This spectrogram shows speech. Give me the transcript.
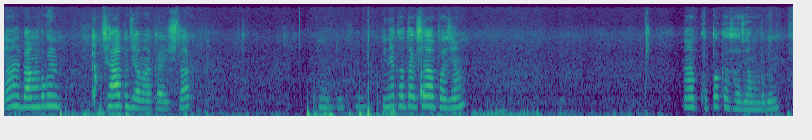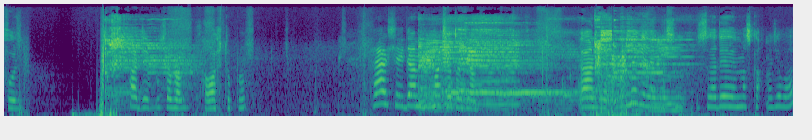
Yani ben bugün şey yapacağım arkadaşlar. Bine kadar şey yapacağım. Ha, kupa kasacağım bugün. Full. Hadi bu sefer savaş topu. Her şeyden bir maç atacağım. Yani önüne gelen işin sırada elmas kapmaca var.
